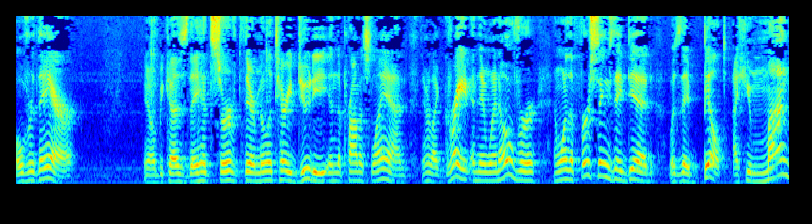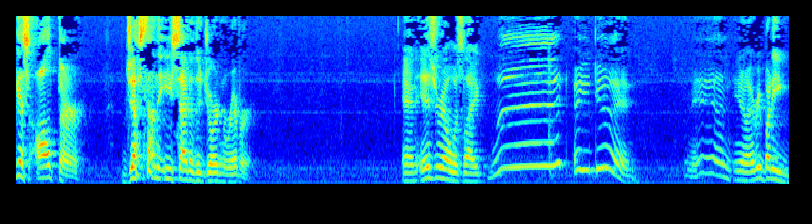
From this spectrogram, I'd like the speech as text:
over there, you know, because they had served their military duty in the promised land. They were like, great. And they went over, and one of the first things they did was they built a humongous altar just on the east side of the Jordan River. And Israel was like, what? are you doing? Man, you know, everybody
